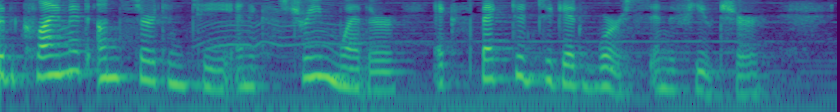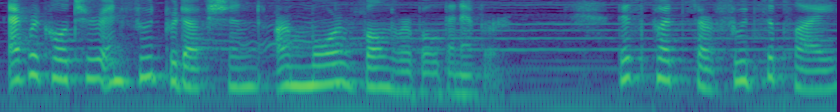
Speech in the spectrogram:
With climate uncertainty and extreme weather expected to get worse in the future, agriculture and food production are more vulnerable than ever. This puts our food supply,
